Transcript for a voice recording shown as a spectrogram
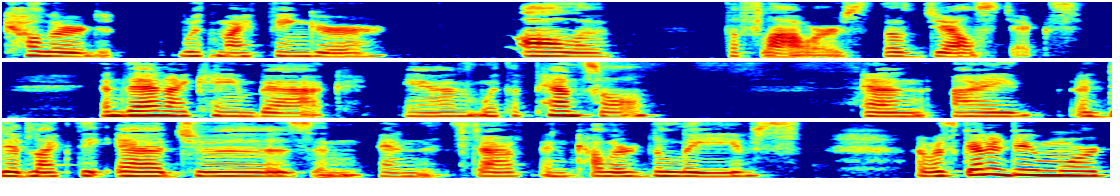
colored with my finger all of the flowers, those gel sticks. And then I came back and with a pencil and I, did like the edges and, and stuff and colored the leaves. I was going to do more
